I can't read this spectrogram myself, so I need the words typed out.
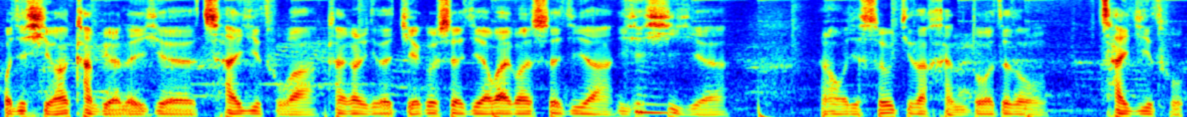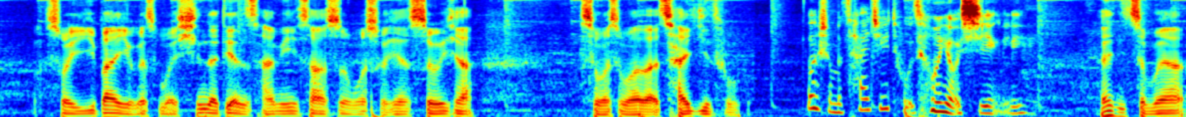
我就喜欢看别人的一些拆机图啊，看看人家的结构设计啊、外观设计啊一些细节，然后我就收集了很多这种拆机图。所以一般有个什么新的电子产品上市，我首先搜一下什么什么的拆机图。为什么拆机图这么有吸引力？哎，你怎么样？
